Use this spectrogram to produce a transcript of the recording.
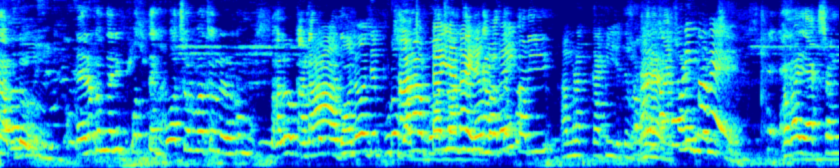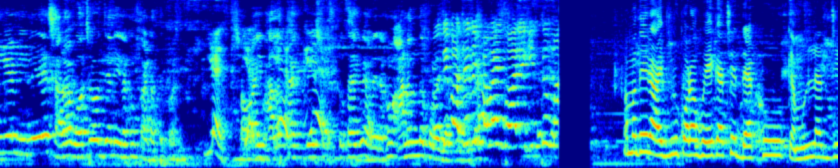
কাটলো। এরকম জানি প্রত্যেক বছর বছর এরকম ভালো কাটাতে বলো যে পুরো বছরটাই যেন এরকম কাটাতে আমরা কাটিয়ে যেতে পারি। হ্যাঁ। সবাই একসঙ্গে মিলে সারা বছর যেন এরকম কাটাতে পারি। সবাই ভালো থাকবে সুস্থ থাকবে আর এরকম আনন্দ করে যাবে। সবাই বলে কিন্তু আমাদের আইব্রু করা হয়ে গেছে দেখো কেমন লাগছে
